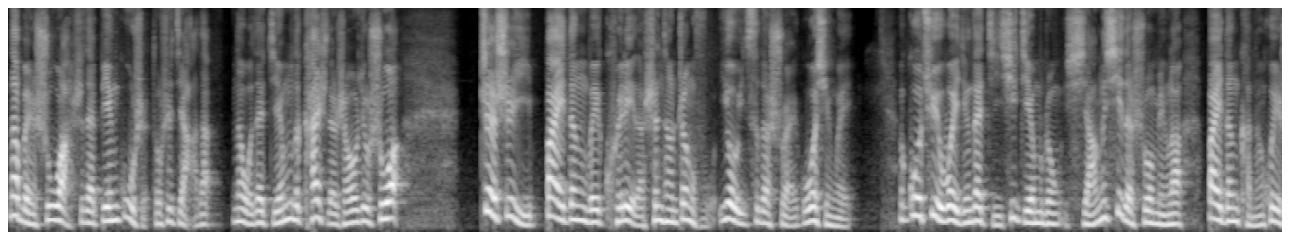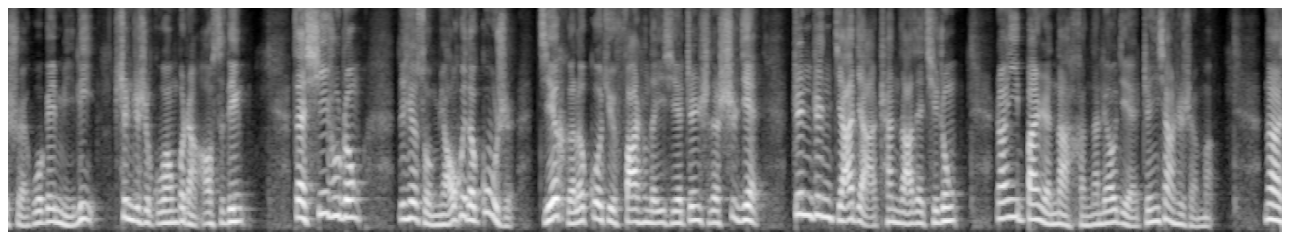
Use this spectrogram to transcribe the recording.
那本书啊是在编故事，都是假的。那我在节目的开始的时候就说，这是以拜登为傀儡的深层政府又一次的甩锅行为。那过去我已经在几期节目中详细的说明了，拜登可能会甩锅给米利，甚至是国防部长奥斯汀。在新书中，这些所描绘的故事结合了过去发生的一些真实的事件，真真假假掺杂在其中，让一般人呢很难了解真相是什么。那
